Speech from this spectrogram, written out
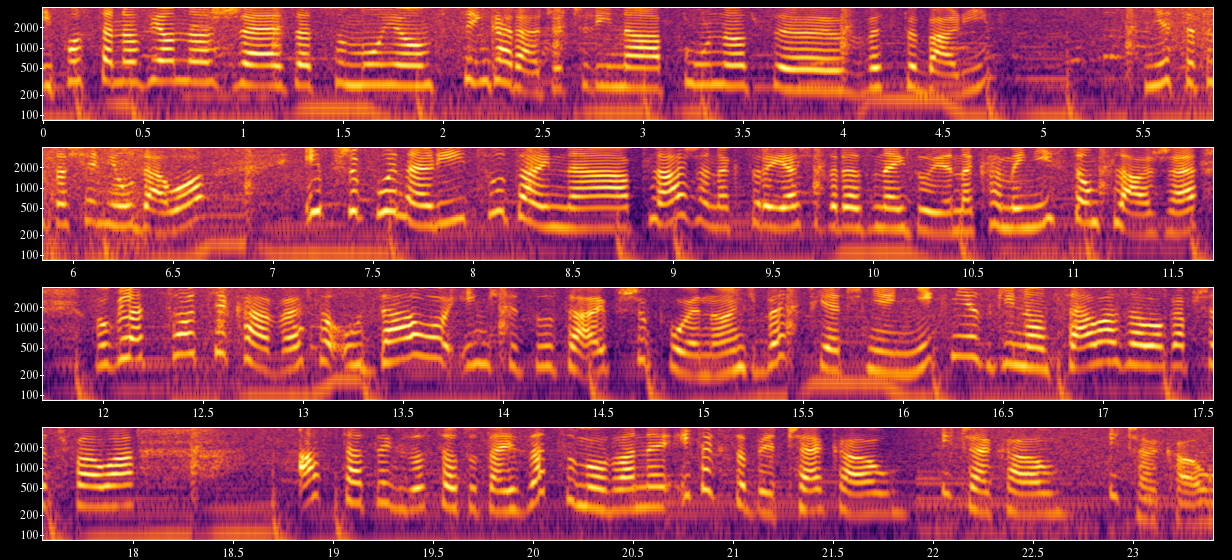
i postanowiono, że zacumują w Singaradzie, czyli na północy wyspy Bali. Niestety to się nie udało i przypłynęli tutaj na plażę, na której ja się teraz znajduję, na kamienistą plażę. W ogóle co ciekawe, to udało im się tutaj przypłynąć bezpiecznie, nikt nie zginął, cała załoga przetrwała, a statek został tutaj zacumowany i tak sobie czekał i czekał i czekał.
